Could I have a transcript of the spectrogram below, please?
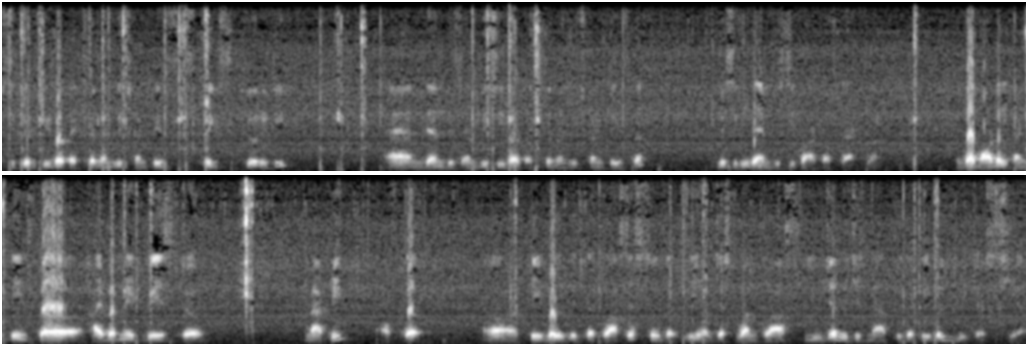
security.xml which contains Spring Security and then this mvc.xml which contains the basically the MVC part of that one. The model contains the Hibernate based uh, mapping uh, table with the classes so that we have just one class user which is mapped to the table users here.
